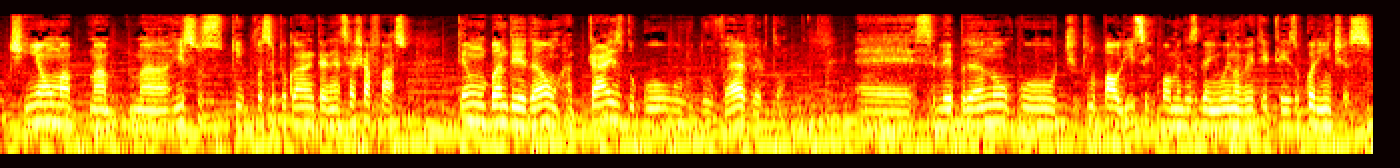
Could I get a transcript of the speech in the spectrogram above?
tinha uma. uma- uma- isso que você procurar na internet você acha fácil. Tem um bandeirão atrás do gol do Everton, é, celebrando o título paulista que o Palmeiras ganhou em 93 do Corinthians.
